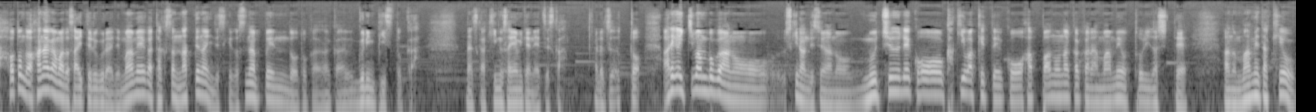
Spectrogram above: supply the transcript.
ほとんど花がまだ咲いてるぐらいで、豆がたくさんなってないんですけど、スナップエンドウとか、なんか、グリーンピースとか、なんですか、絹さやみたいなやつですか？あれずっと、あれが一番僕はあの、好きなんですよ。あの、夢中でこう、かき分けて、こう、葉っぱの中から豆を取り出して、あの、豆だけを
